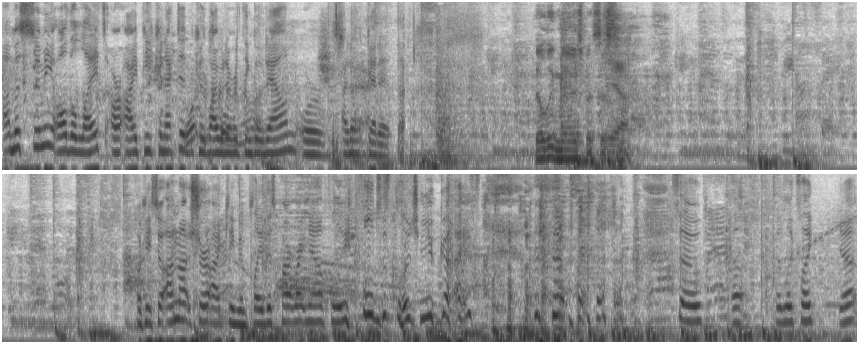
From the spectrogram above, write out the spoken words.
I'm assuming all the lights are IP connected What because why would going everything go down? Or I don't get it. Building management system. Yeah. Okay, so I'm not sure I can even play this part right now. Fully, full disclosure, you guys. so uh, it looks like, yeah.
